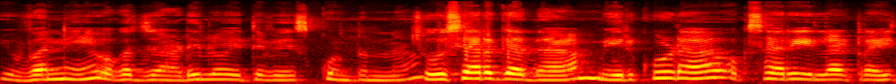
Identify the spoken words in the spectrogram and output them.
ఇవన్నీ ఒక జాడీలో అయితే వేసుకుంటున్నా. చూశారు కదా? మీరు కూడా ఒకసారి ఇలా ట్రై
